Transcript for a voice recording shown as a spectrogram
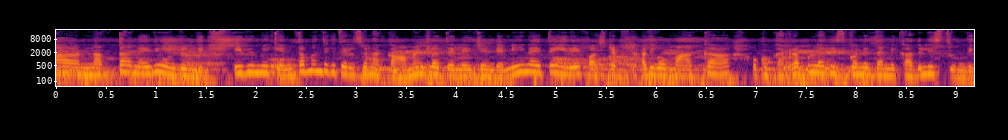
ఆ నత్త అనేది ఉంటుంది. ఇవి మీకు ఎంతమందికి తెలుసో నాకు కామెంట్లో తెలియజేయండి. నేనైతే ఇదే ఫస్ట్ టైం. అదిగో మా అక్క ఒక కర్ర పుల్ల తీసుకొని దాన్ని కదిలిస్తుంది.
